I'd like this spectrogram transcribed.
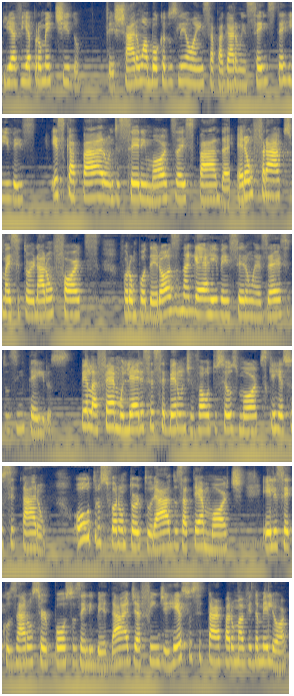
lhe havia prometido Fecharam a boca dos leões, apagaram incêndios terríveis, escaparam de serem mortos à espada. Eram fracos, mas se tornaram fortes. Foram poderosos na guerra e venceram exércitos inteiros. Pela fé, mulheres receberam de volta os seus mortos que ressuscitaram. Outros foram torturados até a morte. Eles recusaram ser postos em liberdade a fim de ressuscitar para uma vida melhor.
